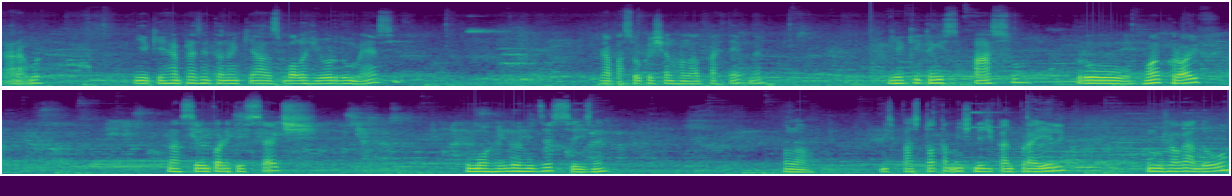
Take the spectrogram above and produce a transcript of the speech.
Caramba. E aqui representando aqui as bolas de ouro do Messi. Já passou o Cristiano Ronaldo faz tempo, né? E aqui tem espaço pro Juan Cruyff Nasceu em 47 e morreu em 2016, né? Olha lá, um espaço totalmente dedicado para ele como jogador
